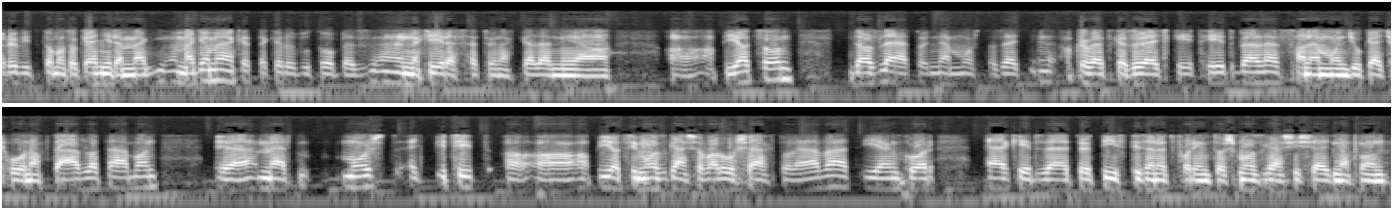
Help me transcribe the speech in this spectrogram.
rövid kamatok ennyire meg, megemelkedtek, előbb-utóbb ez, ennek érezhetőnek kell lennie a, a, a piacon, de az lehet, hogy nem most az egy, a következő egy-két hétben lesz, hanem mondjuk egy hónap távlatában, mert most egy picit a, a, a piaci mozgás a valóságtól elvált, ilyenkor elképzelhető 10-15 forintos mozgás is egy napon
